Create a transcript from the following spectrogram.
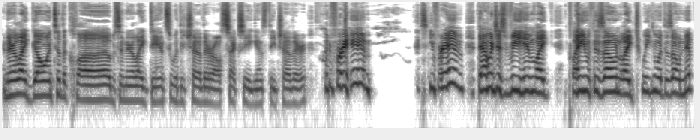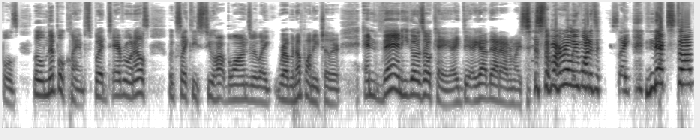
And they're like going to the clubs and they're like dancing with each other, all sexy against each other. But for him, See, for him, that would just be him like playing with his own, like tweaking with his own nipples, little nipple clamps. But to everyone else, looks like these two hot blondes are like rubbing up on each other. And then he goes, "Okay, I, I got that out of my system. I really wanted to." It's like next up,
